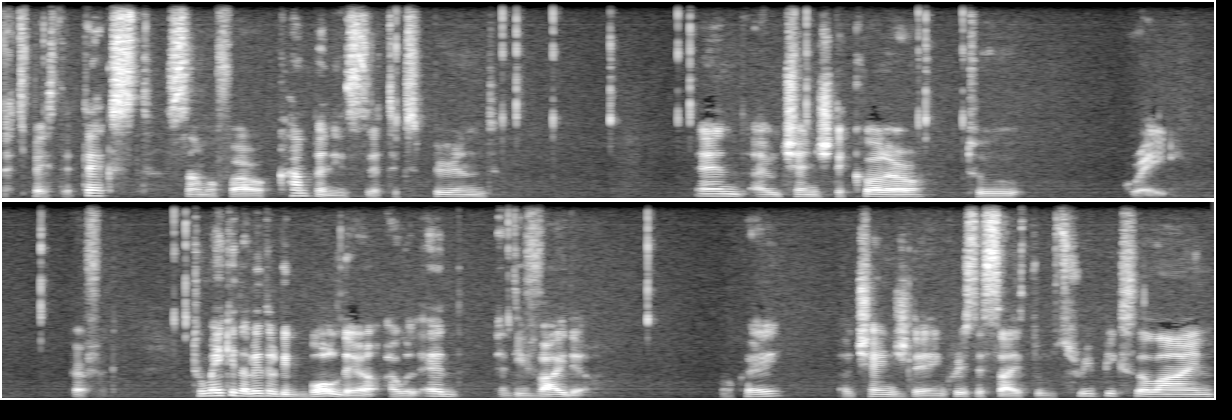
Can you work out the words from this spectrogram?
Let's paste the text, some of our companies that experienced, and I will change the color to gray. Perfect. To make it a little bit bolder, I will add a divider. Okay, Uh, change the uh, increase the size to 3 pixel line.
